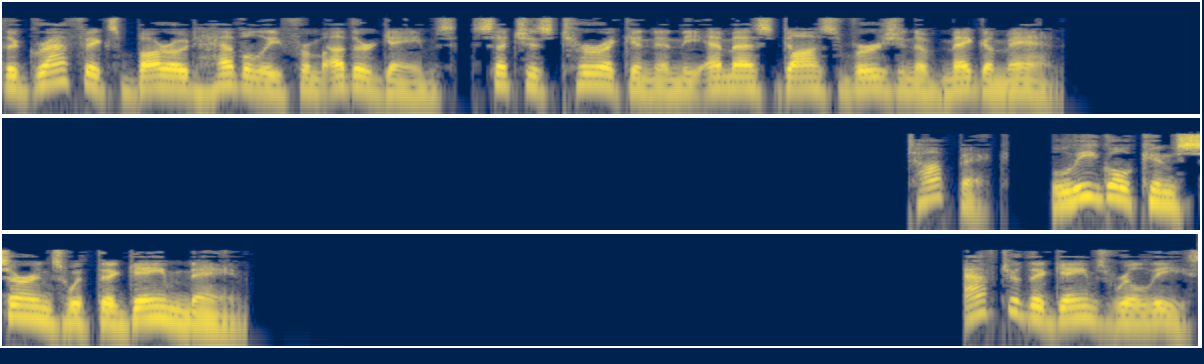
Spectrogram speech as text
The graphics borrowed heavily from other games, such as Turrican and the MS-DOS version of Mega Man. Legal concerns with the game name After the game's release,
